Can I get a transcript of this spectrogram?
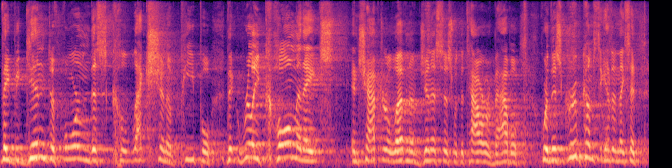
They begin to form this collection of people that really culminates in chapter 11 of Genesis with the Tower of Babel, where this group comes together and they said,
